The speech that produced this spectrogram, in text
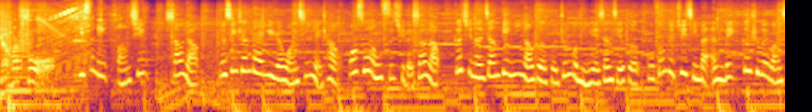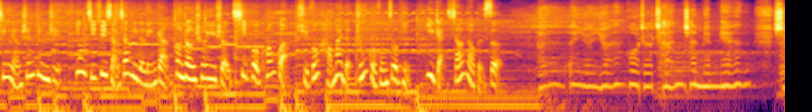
Number four，第四名，王青《逍遥》由新生代艺人王青演唱，汪苏泷词曲的《逍遥》歌曲呢，将电音摇滚和中国民乐相结合，古风的剧情版 MV 更是为王青量身定制，用极具想象力的灵感碰撞出一首气魄宽广、曲风豪迈的中国风作品，一展逍遥本色。恩恩怨怨，或者缠缠绵绵，谁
